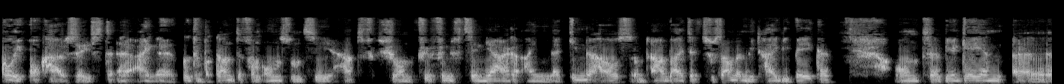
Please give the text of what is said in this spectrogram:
Corrie Ockhauser ist äh, eine gute Bekannte von uns und sie hat schon für 15 Jahre ein Kinderhaus und arbeitet zusammen mit Heidi Baker. Und äh, wir gehen, äh,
